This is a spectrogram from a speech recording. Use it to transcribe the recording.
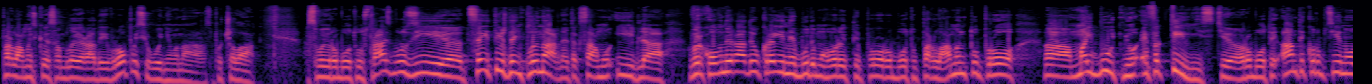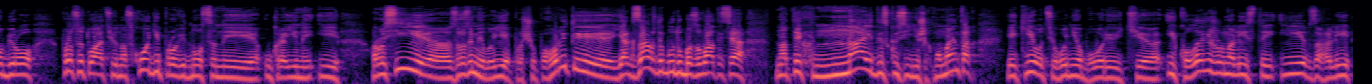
парламентської асамблеї Ради Європи. Сьогодні вона розпочала свою роботу у Страсбурзі. Цей тиждень пленарний так само і для Верховної Ради України. Будемо говорити про роботу парламенту, про а, майбутню ефективність роботи антикорупційного бюро, про ситуацію на сході, про відносини України і Росії. Зрозуміло, є про що поговорити. Як завжди, буду базуватися на тих найдискусійніших найемоційніших моментах, які от сьогодні обговорюють е, і колеги-журналісти, і взагалі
